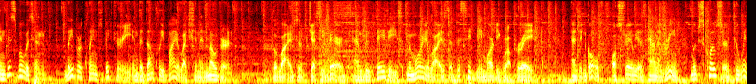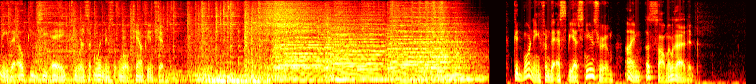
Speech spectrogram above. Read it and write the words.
In this bulletin, Labor claims victory in the Dunkley by election in Melbourne. The lives of Jesse Baird and Luke Davies memorialized at the Sydney Mardi Gras Parade. And in golf, Australia's Hannah Green moves closer to winning the LPGA Tour's Women's World Championship. Good morning from the SBS Newsroom. I'm Essam Al Ghalib.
